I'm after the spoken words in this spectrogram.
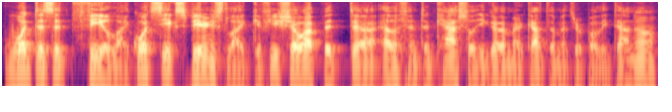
What does it feel like? What's the experience like? If you show up at uh, Elephant and Castle, you go to Mercato Metropolitano.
